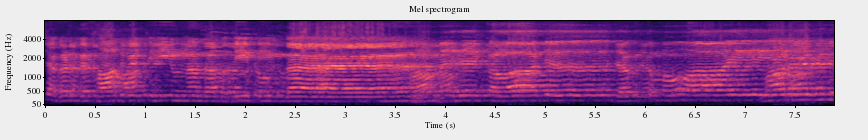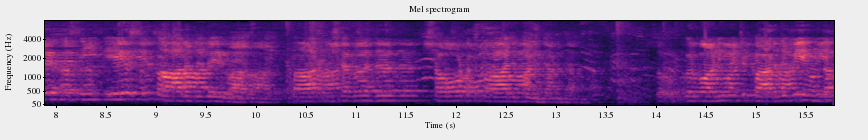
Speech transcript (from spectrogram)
ਝਗੜ ਵਿਖਾਦ ਵਿੱਚ ਹੀ ਉਹਨਾਂ ਦਾ ਬਤੀਤ ਹੁੰਦਾ ਹੈ। ਕਾਜ ਜਗਤ ਮੋ ਆਏ। ਮਹਾਰਾਜ ਕਹਿੰਦੇ ਅਸੀਂ ਇਸ ਕਾਰਜ ਦੇ ਵਾਸਤੇ ਕਾਰਜ ਸ਼ਬਦ ਸ਼ਾਰਟ ਕਾਜ ਬਣ ਜਾਂਦਾ। ਸੋ ਗੁਰਬਾਣੀ ਵਿੱਚ ਕਾਰਜ ਵੀ ਹੁੰਦਾ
